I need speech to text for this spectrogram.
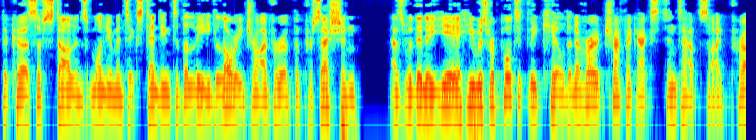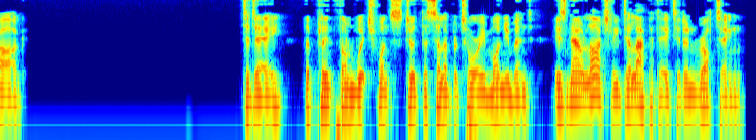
the curse of Stalin's monument extending to the lead lorry driver of the procession, as within a year he was reportedly killed in a road traffic accident outside Prague. Today, the plinth on which once stood the celebratory monument is now largely dilapidated and rotting,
